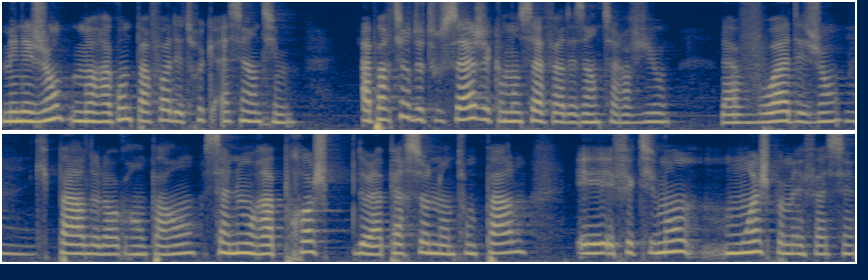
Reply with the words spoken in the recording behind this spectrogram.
mais les gens me racontent parfois des trucs assez intimes. À partir de tout ça, j'ai commencé à faire des interviews. La voix des gens hmm. qui parlent de leurs grands-parents, ça nous rapproche de la personne dont on parle. Et effectivement, moi, je peux m'effacer.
